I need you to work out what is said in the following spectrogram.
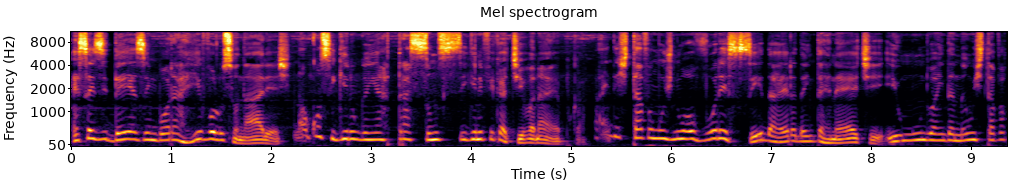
essas ideias, embora revolucionárias, não conseguiram ganhar tração significativa na época. Ainda estávamos no alvorecer da era da internet e o mundo ainda não estava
